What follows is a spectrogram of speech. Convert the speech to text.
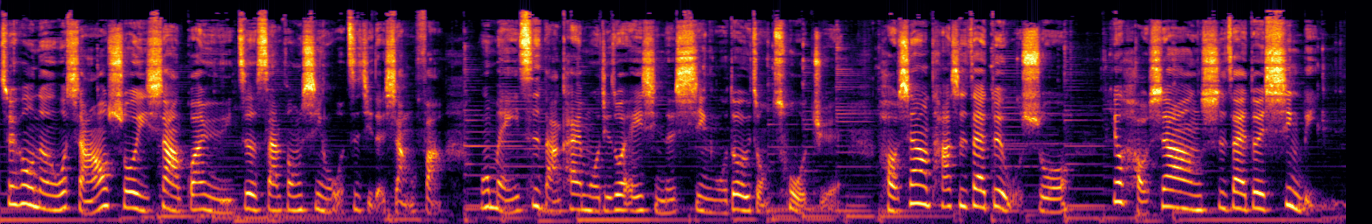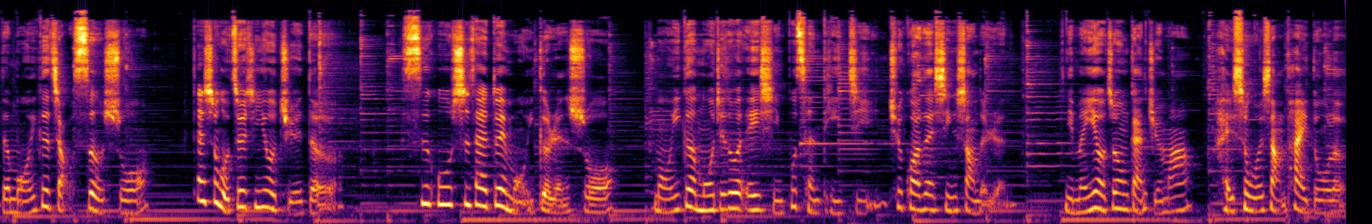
最后呢，我想要说一下关于这三封信我自己的想法。我每一次打开摩羯座 A 型的信，我都有一种错觉，好像他是在对我说，又好像是在对信里的某一个角色说。但是我最近又觉得，似乎是在对某一个人说，某一个摩羯座 A 型不曾提及却挂在心上的人。你们也有这种感觉吗？还是我想太多了？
